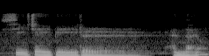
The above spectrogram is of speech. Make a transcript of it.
CJB를 했나요?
